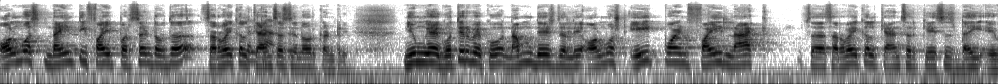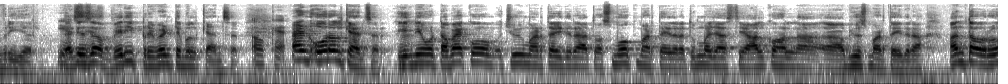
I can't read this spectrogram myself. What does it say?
almost ninety five percent of the cervical cancers in our country ನಿಮಗೆ ಗೊತ್ತಿರಬೇಕು ನಮ್ಮ ದೇಶದಲ್ಲಿ almost eight point five lakh cervical cancer cases die every year that is a very preventable cancer Okay. And oral cancer ಈಗ ನೀವು ಟೊಬ್ಯಾಕೋ ಚೂಯಿಂಗ್ ಮಾಡ್ತಾ ಇದ್ದೀರಾ ಅಥವಾ ಸ್ಮೋಕ್ ಮಾಡ್ತಾ ಇದ್ದೀರಾ ತುಂಬ ಜಾಸ್ತಿ ಆಲ್ಕೋಹಾಲ್ನ ಅಬ್ಯೂಸ್ ಮಾಡ್ತಾ ಇದ್ದೀರಾ ಅಂಥವರು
